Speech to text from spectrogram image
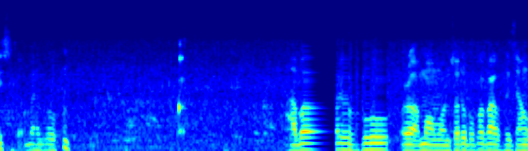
ইছ বাহিৰ বৰষুণ। ৰ, মই মঞ্চটোৰ পৰা উঠি যাওঁ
